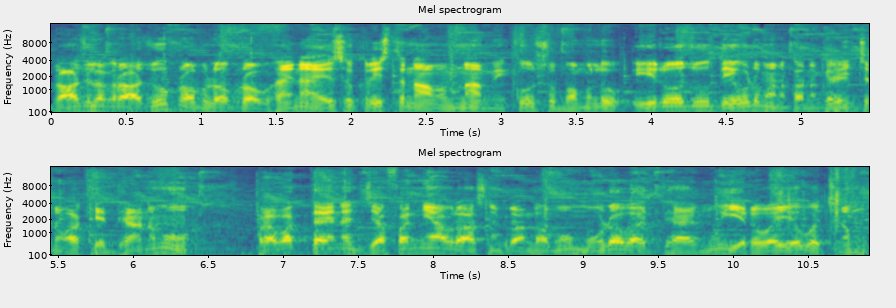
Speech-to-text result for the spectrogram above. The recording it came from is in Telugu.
రాజులకు రాజు ప్రభులో ప్రభు అయిన యేసుక్రీస్తు నామంన మీకు శుభములు. ఈరోజు దేవుడు మనకు అనుగ్రహించిన వాక్య ధ్యానము ప్రవక్త అయిన జఫన్యా వ్రాసిన గ్రంథము మూడవ అధ్యాయము ఇరవయో వచనము.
